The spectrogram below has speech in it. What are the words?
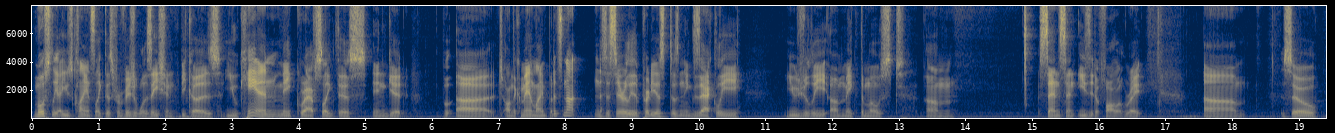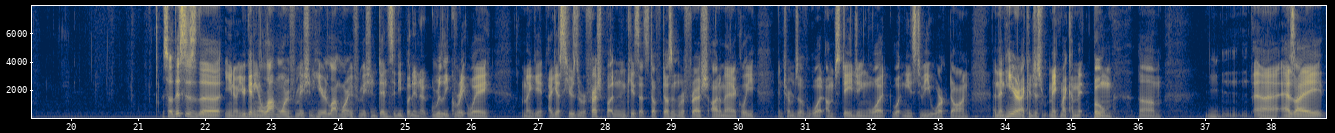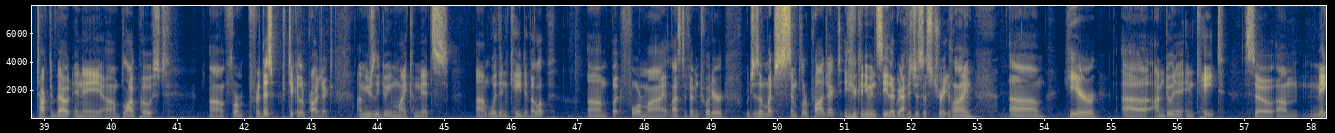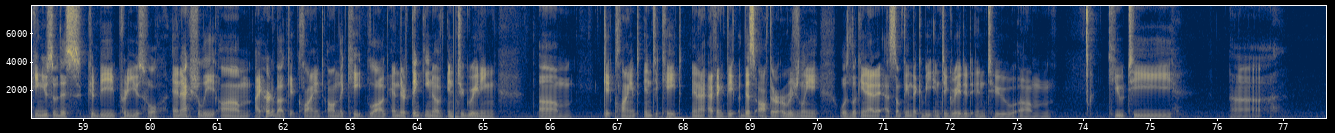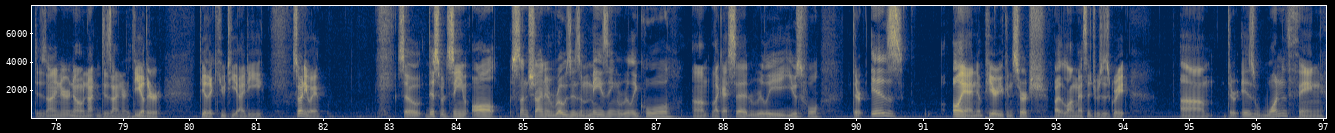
mostly I use clients like this for visualization because you can make graphs like this in Git uh, on the command line, but it's not necessarily the prettiest, doesn't exactly usually uh, make the most um, sense and easy to follow, right? Um, so, so this is the, you know, you're getting a lot more information here, a lot more information density, but in a really great way. I guess here's the refresh button in case that stuff doesn't refresh automatically in terms of what I'm staging, what what needs to be worked on. And then here I could just make my commit, boom. Um, uh, as I talked about in a uh, blog post uh, for for this particular project, I'm usually doing my commits um, within kdevelop. Um, but for my Last.fm Twitter, which is a much simpler project, you can even see the graph is just a straight line. Um, here, uh, I'm doing it in Kate, so um, making use of this could be pretty useful. And actually, um, I heard about GitQlient on the Kate blog, and they're thinking of integrating um, GitQlient into Kate. And I, I, think the this author originally was looking at it as something that could be integrated into um, Qt uh, Designer. No, not Designer. The other, the other Qt IDE. So anyway, so this would seem all sunshine and roses, amazing, really cool. Um, like I said, really useful. There is, oh yeah, and up here you can search by the long message, which is great. Um, there is one thing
